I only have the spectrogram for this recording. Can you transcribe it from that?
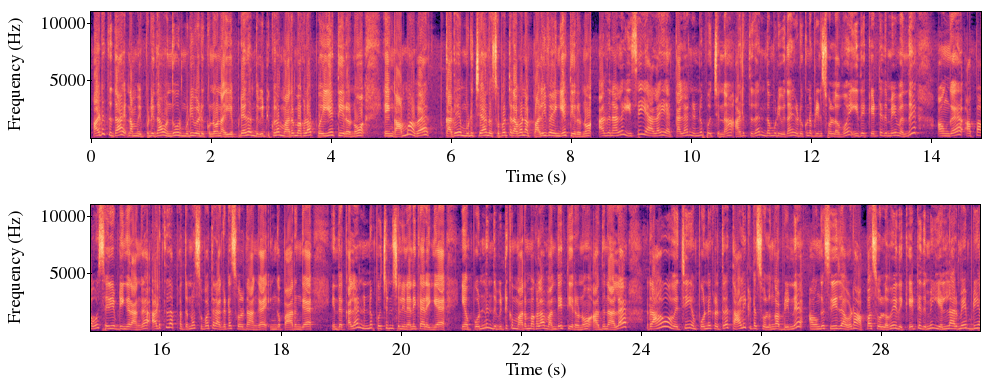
அடுத்ததாக நம்ம இப்படி தான் வந்து ஒரு முடிவு எடுக்கணும் நான் எப்படியாவது அந்த வீட்டுக்குள்ளே மருமகளாக போயே தீரணும். எங்கள் அம்மாவை கதையை முடிச்சு அந்த சுபத்திராவை நான் பழி வாங்கியே தீரணும். அதனால இசையால் என் கல்யாணம் நின்று போச்சுன்னா அடுத்ததான் இந்த முடிவு தான் எடுக்கணும் அப்படின்னு சொல்லவும் இதை கெட்டதுமே வந்து அவங்க அப்பாவும் சரி அப்படிங்கிறாங்க. அடுத்ததாக பார்த்தோம்னா சுபத்ரா கிட்ட சொல்கிறாங்க இங்கே பாருங்கள் இந்த கல்யாணம் நின்று போச்சுன்னு சொல்லி நினைக்காதீங்க. என் பொண்ணு இந்த வீட்டுக்கு மருமகளாக வந்தே தீரணும். அதனால ராகுவை வச்சு என் பொண்ணு கழுத்தில் தாலி கிட்ட சொல்லுங்க அப்படின்னு அவங்க ஸ்ரீஜாவோட அப்பா சொல்லவும் இதை கேட்டதுமே எல்லாருமே இப்படியே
